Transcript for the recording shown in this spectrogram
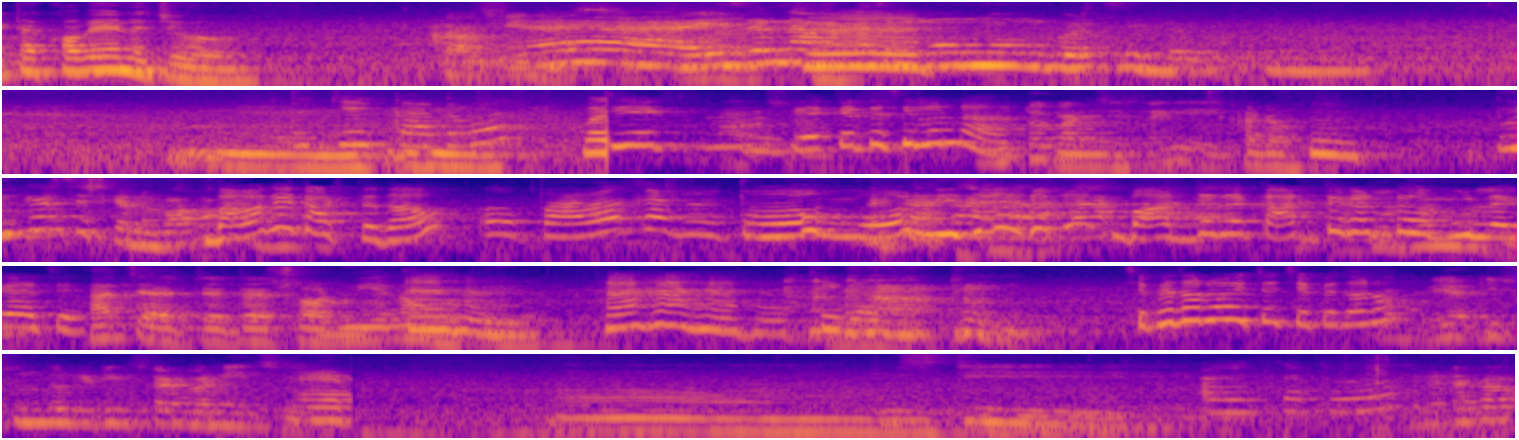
এটা কবে এনেছো? কেক কেক কেটেছিল না? কাটো। তুই কাটছিস কেন? বাবা বাবাকে কাটতে দাও। ও বাবা কাটবে। তো ও মোর নিজে বার্থডে কাটতে কাটতে ভুলে গেছে। আচ্ছা একটা একটা শর্ট নিয়ে নাও হ্যাঁ হ্যাঁ হ্যাঁ হ্যাঁ হ্যাঁ ঠিক আছে। চেপে ধরো ওইটা চেপে ধরো। রিয়া কি সুন্দর গ্রিটিংস কার্ড বানিয়েছে। মিষ্টি। আরেকটা তো। এটা খাও।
